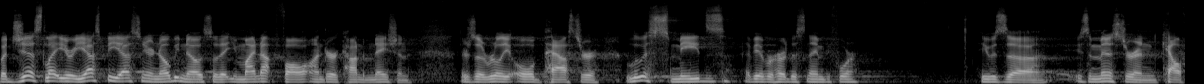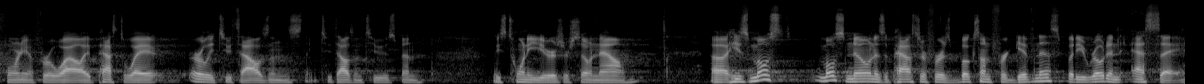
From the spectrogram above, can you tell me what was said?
but just let your yes be yes and your no be no so that you might not fall under condemnation. There's a really old pastor, Lewis Smedes. Have you ever heard this name before? He was, uh, he was a minister in California for a while. He passed away early 2000s. I think 2002 has been at least 20 years or so now. Uh, he's most, most known as a pastor for his books on forgiveness, but he wrote an essay,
